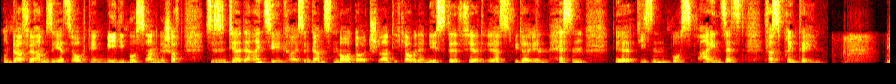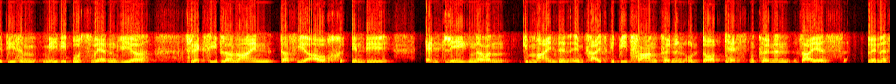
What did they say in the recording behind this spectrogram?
Und dafür haben Sie jetzt auch den Medibus angeschafft. Sie sind ja der einzige Kreis in ganz Norddeutschland. Ich glaube, der nächste fährt erst wieder in Hessen, der diesen Bus einsetzt. Was bringt er Ihnen? Mit diesem Medibus werden wir flexibler sein, dass wir auch in die entlegeneren Gemeinden im Kreisgebiet fahren können und dort testen können, sei es, wenn es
